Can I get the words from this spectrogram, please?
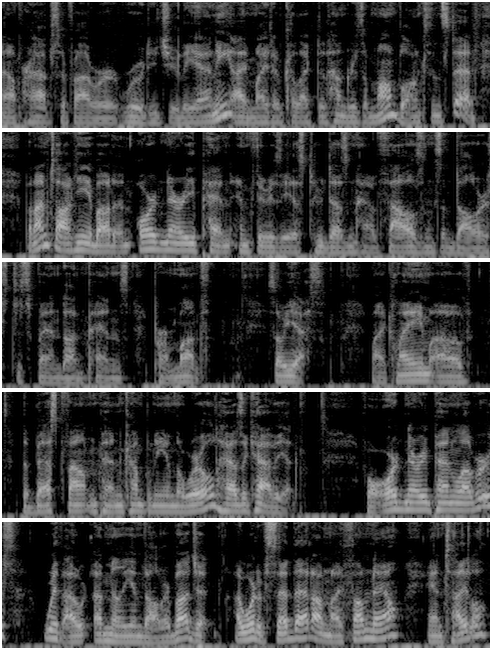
Now, perhaps if I were Rudy Giuliani, I might have collected hundreds of Montblancs instead, but I'm talking about an ordinary pen enthusiast who doesn't have thousands of dollars to spend on pens per month. So yes, my claim of the best fountain pen company in the world has a caveat. For ordinary pen lovers, without a million dollar budget. I would have said that on my thumbnail and title,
